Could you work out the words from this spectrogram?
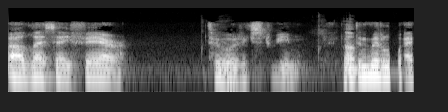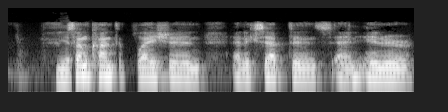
uh, laissez-faire to an extreme, but um, the middle way yeah. some contemplation and acceptance and inner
